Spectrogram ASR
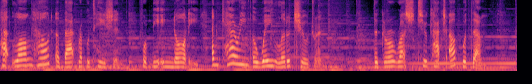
had long held a bad reputation for being naughty and carrying away little children. The girl rushed to catch up with them.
